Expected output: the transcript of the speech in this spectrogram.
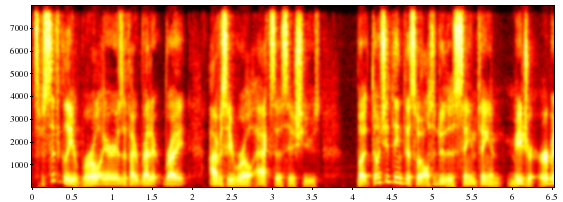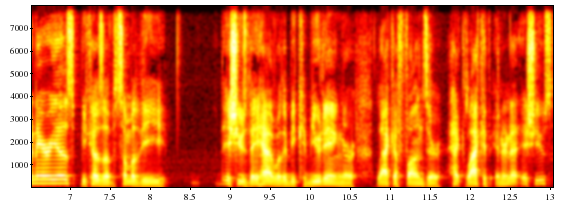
specifically rural areas, if I read it right. Obviously, rural access issues. But don't you think this would also do the same thing in major urban areas because of some of the issues they have, whether it be commuting or lack of funds or heck, lack of internet issues?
